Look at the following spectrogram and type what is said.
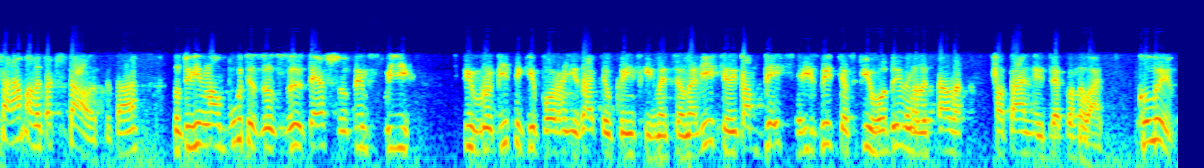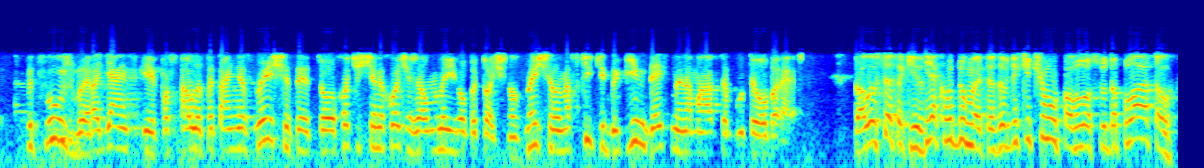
сам, але так сталося. Та? Тобто він мав бути з, з теж одним з своїх співробітників по організації українських націоналістів, і там десь різниця з півгодини, але стала фатальною для Коновальця. Коли спецслужби радянські поставили питання знищити, то хочеш чи не хочеш, але вони його би точно знищили, наскільки би він десь не намагався бути обережним. Але все-таки, як ви думаєте, завдяки чому Павло Судоплатов,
